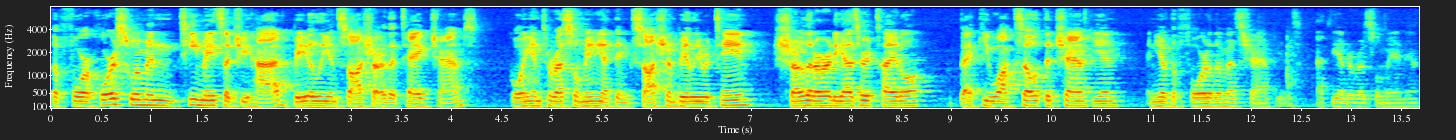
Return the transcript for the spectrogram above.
The four horsewomen teammates that she had, Bayley and Sasha, are the tag champs. Going into WrestleMania, I think Sasha and Bayley retain. Charlotte already has her title. Becky walks out the champion, and you have the four of them as champions at the end of WrestleMania.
